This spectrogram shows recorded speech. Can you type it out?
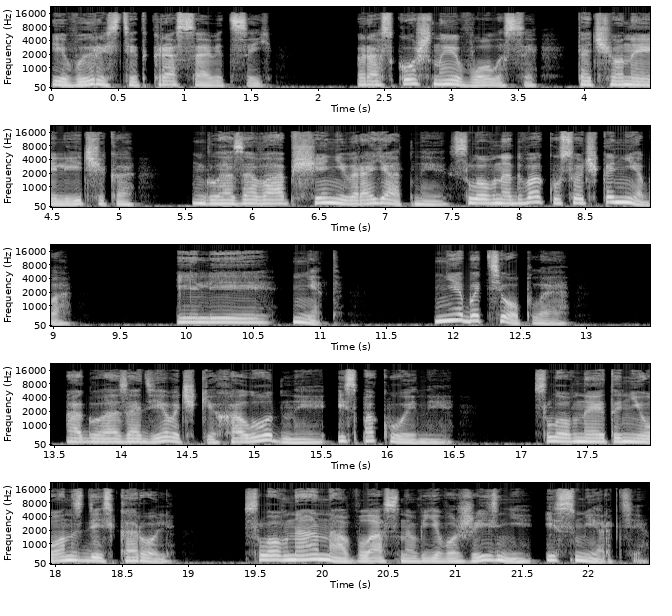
и вырастет красавицей. Роскошные волосы, точёное личико, глаза вообще невероятные, словно два кусочка неба. Или нет. Небо тёплое, а глаза девочки холодные и спокойные, словно это не он здесь король, словно она властна в его жизни и смерти.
